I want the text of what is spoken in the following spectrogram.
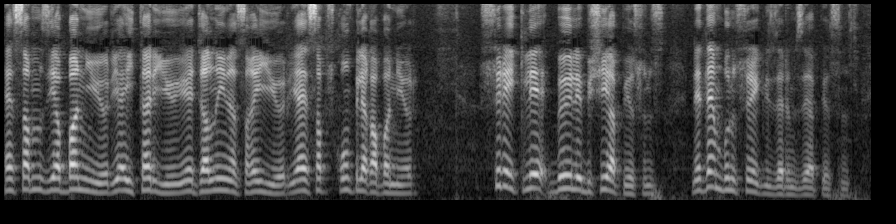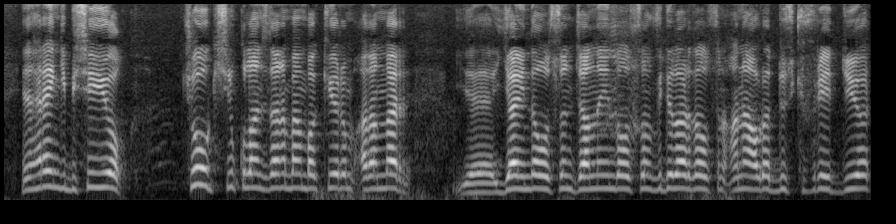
hesabımız ya ban yiyor, ya ithal yiyor, ya canlı yayın yasağı yiyor, ya hesap komple kapanıyor. Sürekli böyle bir şey yapıyorsunuz. Neden bunu sürekli üzerimize yapıyorsunuz? Yani herhangi bir şey yok. Çoğu kişinin kullanıcılarına ben bakıyorum. Adamlar e, yayında olsun, canlı yayında olsun, videolarda olsun ana avrat düz küfür ediyor.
